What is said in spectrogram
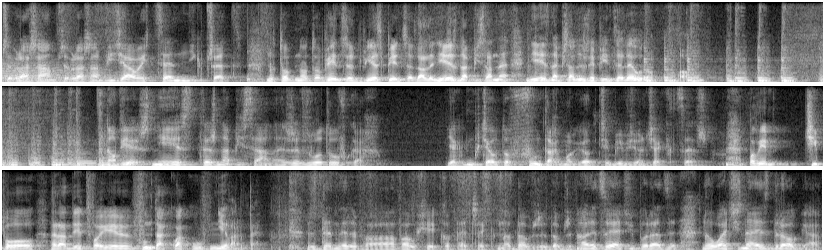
Przepraszam, przepraszam, widziałeś cennik przed. No to, no to 500, jest 500, ale nie jest napisane, nie jest napisane, że 500 euro. O. No wiesz, nie jest też napisane, że w złotówkach. Jakbym chciał, to w funtach mogę od ciebie wziąć, jak chcesz. Powiem ci po rady, twoje funta kłaków nie warte. Zdenerwował się koteczek. No dobrze, dobrze. No ale co ja ci poradzę? No łacina jest droga.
